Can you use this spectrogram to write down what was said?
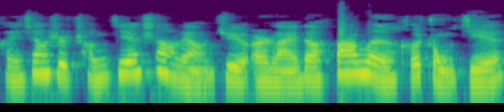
很像是承接上两句而来的发问和总结，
